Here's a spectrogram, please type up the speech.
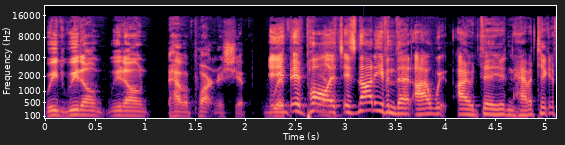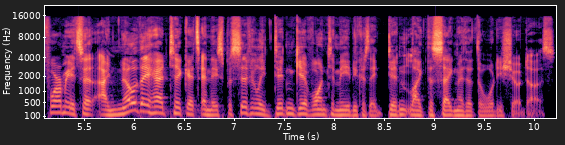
we we don't we don't have a partnership with. And, Paul, it's, it's not even that I, w- I they didn't have a ticket for me. It's that I know they had tickets and they specifically didn't give one to me because they didn't like the segment that the Woody Show does.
